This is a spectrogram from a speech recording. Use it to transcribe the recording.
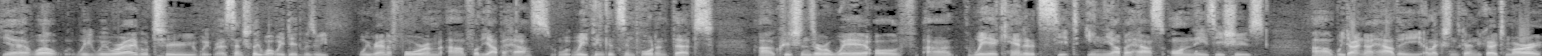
Yeah, well, we, we were able to. We, essentially, what we did was we we ran a forum uh, for the upper house. We think it's important that uh, Christians are aware of uh, where candidates sit in the upper house on these issues. Uh, we don't know how the election is going to go tomorrow,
